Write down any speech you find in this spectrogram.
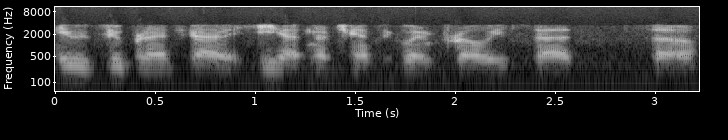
He was a super nice guy. He had no chance of going pro. He said so.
